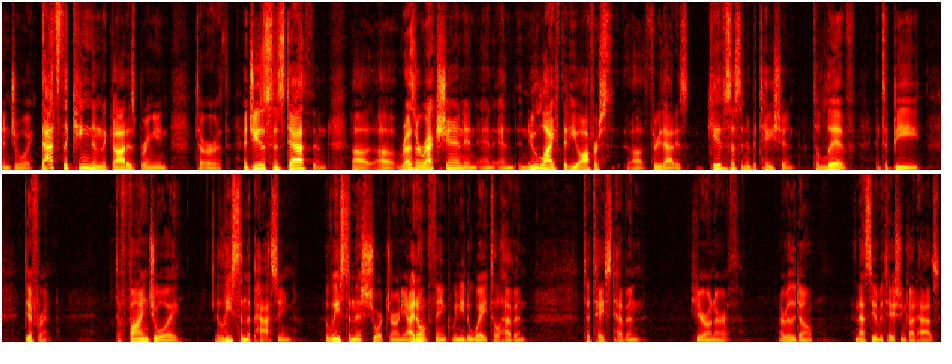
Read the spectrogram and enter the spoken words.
enjoy. That's the kingdom that God is bringing to earth. And Jesus' death and uh, uh, resurrection and, and, and new life that he offers uh, through that is gives us an invitation to live and to be different, to find joy at least in the passing, at least in this short journey. I don't think we need to wait till heaven to taste heaven here on earth. I really don't. And that's the invitation God has.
